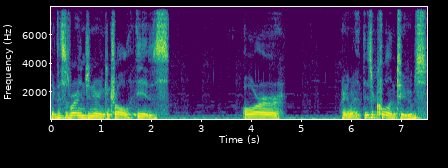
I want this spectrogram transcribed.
Like, this is where engineering control is. Or... Wait a minute. These are coolant tubes.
